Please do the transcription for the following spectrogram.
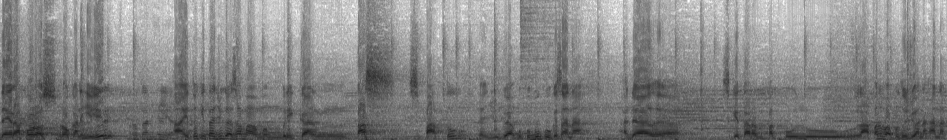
daerah Poros, Rokan Hilir. Rokan Hill ya. Nah, itu kita juga sama memberikan tas, sepatu dan juga buku-buku ke sana. Ada eh, sekitar 48 atau 47 anak-anak.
